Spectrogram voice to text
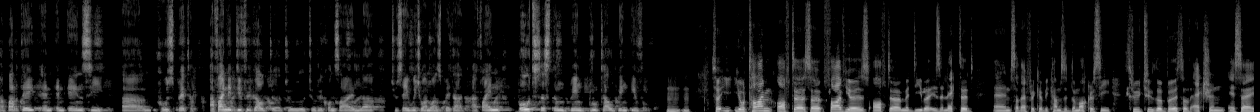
apartheid and, and ANC um, who's better. I find it difficult uh, to to reconcile uh, to say which one was better. I find both systems being brutal, being evil. Mm-hmm. So your time after, so five years after Madiba is elected and South Africa becomes a democracy through to the birth of Action SA.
